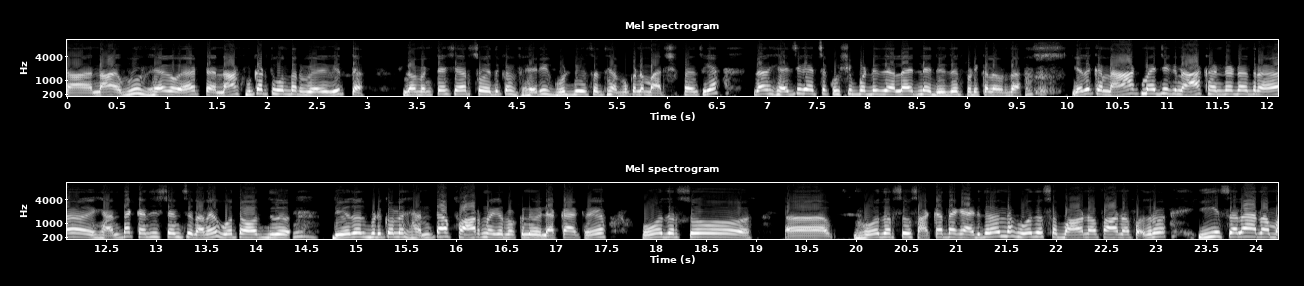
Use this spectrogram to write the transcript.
ನಾ ಹೇಗ ನಾಲ್ಕು ವಿಕೆಟ್ ತಗೊಂತಾರ ವಿತ್ ನಮ್ಮ ವೆಂಕಟೇಶ್ ಸೊ ಇದಕ್ಕೆ ವೆರಿ ಗುಡ್ ನ್ಯೂಸ್ ಅಂತ ಹೇಳ್ಬೇಕು ನಮ್ಮ ಆರ್ ಸಿ ಫ್ಯಾನ್ಸ್ಗೆ ನಾನು ಹೆಚ್ಚಿಗೆ ಹೆಚ್ಚು ಖುಷಿ ಪಟ್ಟಿದ್ದು ಎಲ್ಲ ಇದ್ಲೇ ದ್ವಿಜತ್ ಪಡಿಕಲ್ ಅವ್ರದ. ಇದಕ್ಕೆ ನಾಲ್ಕು ಮ್ಯಾಚಿಗೆ ನಾಲ್ಕು ಹಂಡ್ರೆಡ್ ಅಂದ್ರೆ ಎಂತ ಕನ್ಸಿಸ್ಟೆನ್ಸಿ ನನಗೆ ಗೊತ್ತಾಗ್ತದ ದ್ವಿಜತ್ ಪಡಿಕಲ್ ಎಂತ ಫಾರ್ಮ್ ಆಗಿರ್ಬೇಕು ನೀವು ಲೆಕ್ಕ ಹಾಕ್ರಿ. ಹೋದರ್ಸು ಆ ಹೋದರ್ಸು ಸಖತ್ತಾಗಿ ಆಡಿದ್ರು ಅಂದ್ರೆ ಹೋದರ್ಸು ಆನ್ ಆಫ್ ಆನ್ ಆಫ್ ಆದ್ರು ಈ ಸಲ ನಮ್ಮ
